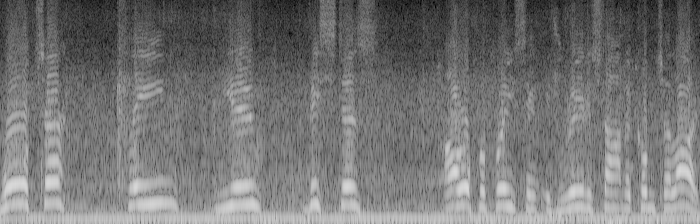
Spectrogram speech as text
water, clean, new, vistas, our upper precinct is really starting to come to life.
